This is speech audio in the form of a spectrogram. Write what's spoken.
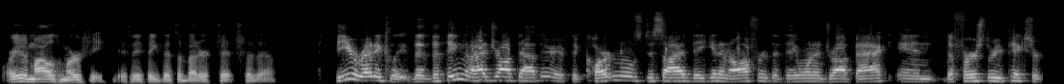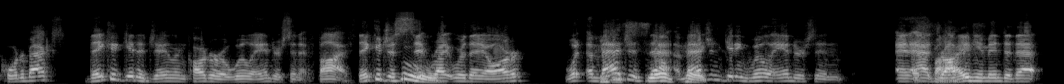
or even Myles Murphy if they think that's a better fit for them. Theoretically, the, the thing that I dropped out there, if the Cardinals decide they get an offer that they want to drop back and the first three picks are quarterbacks, they could get a Jalen Carter or a Will Anderson at five. They could just sit right where they are. What imagine that. pick. Imagine getting Will Anderson and At add, dropping him into that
